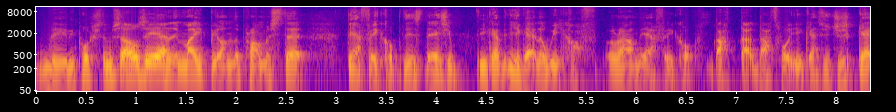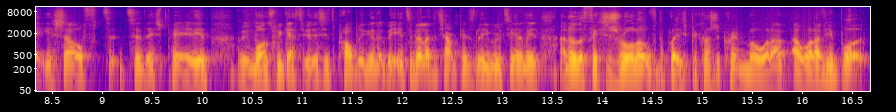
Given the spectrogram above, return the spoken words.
really push themselves here and it might be on the promise that the FA Cup these days you, you get you're getting a week off around the FA Cup. That, that that's what you get. So just get yourself to, to this period. I mean, once we get through this, it's probably going to be. It's a bit like the Champions League routine. I mean, I know the fixtures are all over the place because of Crimbo or whatever, or whatever you, but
